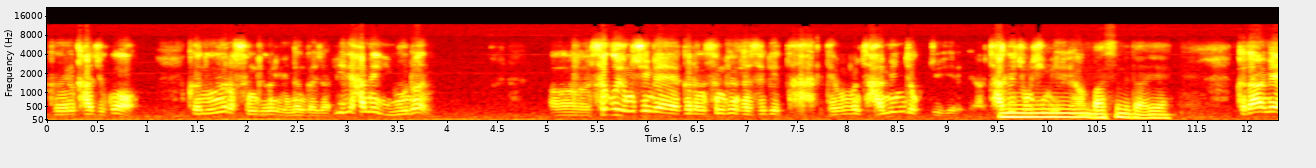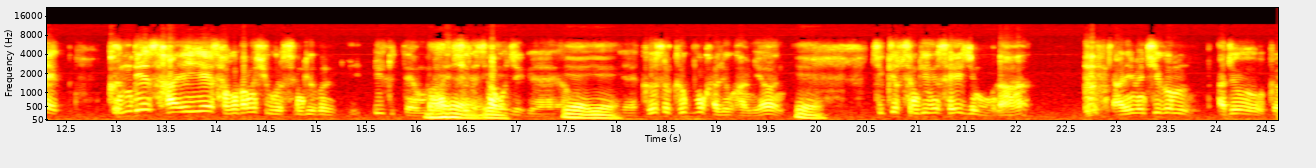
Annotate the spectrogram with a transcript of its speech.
그걸 가지고 그 눈으로 성경을 읽는 거죠. 이 하는 이유는 어, 서구 중심의 그런 성경 해석이 다 대부분 자민족주의예요. 자기 중심이에요. 음, 맞습니다. 예. 그 다음에 근대 사회의 사고 방식으로 성경을 읽- 읽기 때문에 맞아요. 실은 예. 사고적이에요. 예, 예, 예, 그것을 극복하려고 하면 예. 직접 성경에 서해진 문화 아니면 지금 아주 그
